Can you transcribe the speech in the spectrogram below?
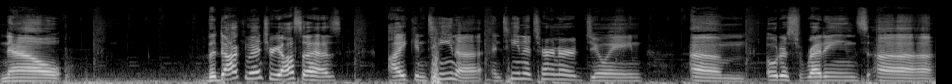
Now, the documentary also has Ike and Tina, and Tina Turner doing um, Otis Redding's uh,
